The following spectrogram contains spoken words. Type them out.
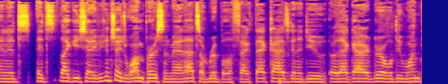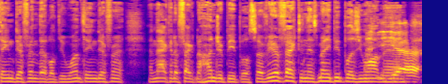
And it's it's like you said, if you can change one person, man, that's a ripple effect. That guy's gonna do, or that guy or girl will do one thing different. That'll do one thing different, and that could affect a hundred people. So if you're affecting as many people as you want, man, yeah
